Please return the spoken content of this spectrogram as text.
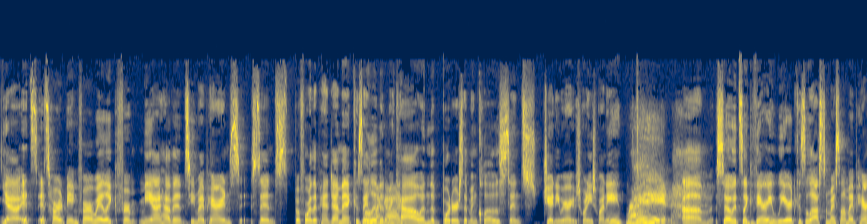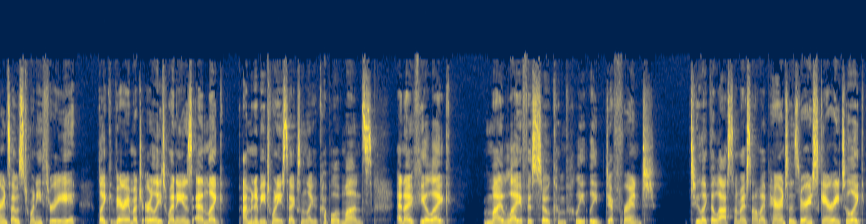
yeah it's it's hard being far away like for me i haven't seen my parents since before the pandemic because they Oh live in God. macau and the borders have been closed since january of 2020 Right. um so it's like very weird because the last time i saw my parents i was 23 like very much early 20s and like i'm gonna be 26 in like a couple of months and i feel like my life is so completely different to like the last time i saw my parents and it's very scary to like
